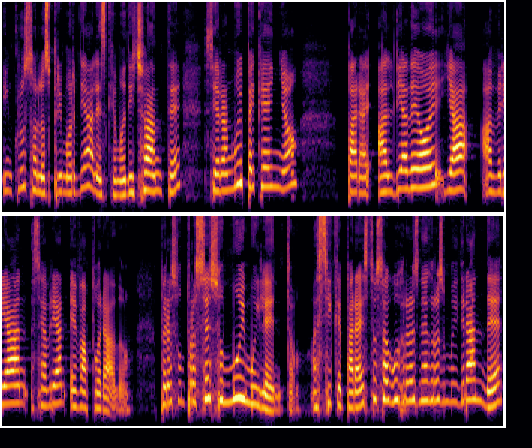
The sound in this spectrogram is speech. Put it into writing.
incluso los primordiales que hemos dicho antes, si eran muy pequeños, para al día de hoy ya habrían, se habrían evaporado. Pero es un proceso muy, muy lento. Así que para estos agujeros negros muy grandes,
